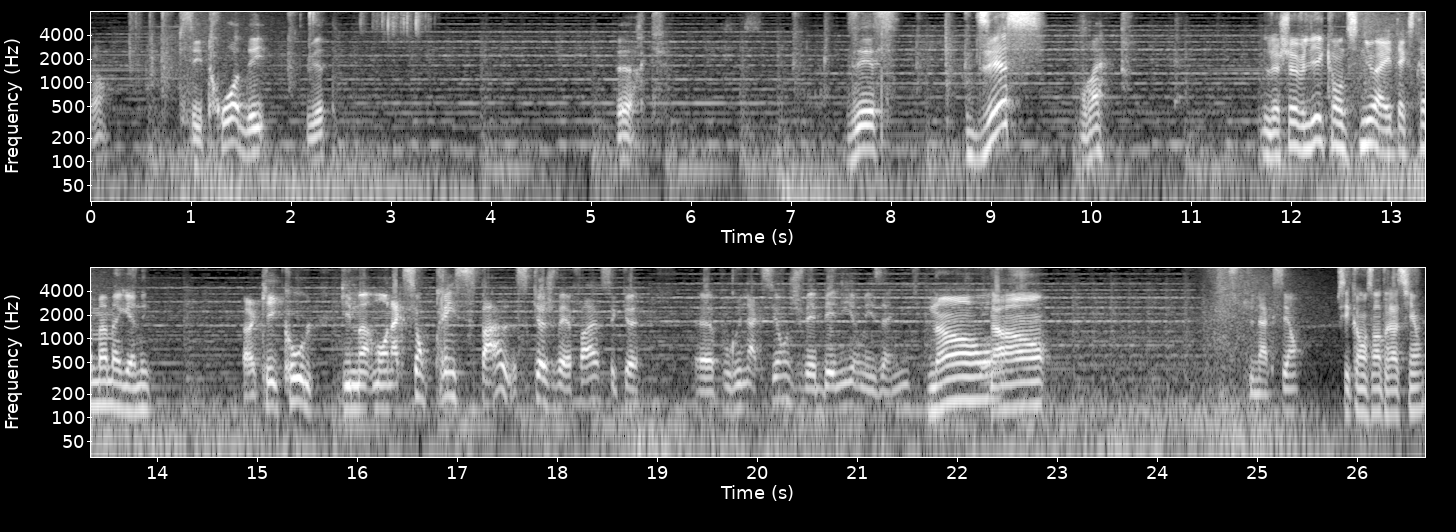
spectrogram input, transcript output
Bon. C'est 3D 8. Urk. 10. 10, Ouais. le chevalier continue à être extrêmement magané. Ok, cool. Puis ma- mon action principale, ce que je vais faire, c'est que euh, pour une action, je vais bénir mes amis. Non, Non, C'est une action. c'est concentration.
